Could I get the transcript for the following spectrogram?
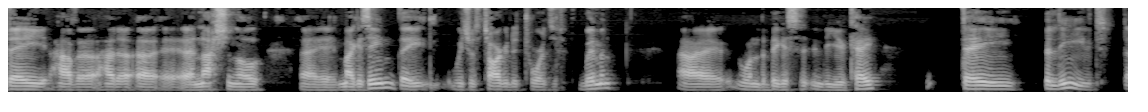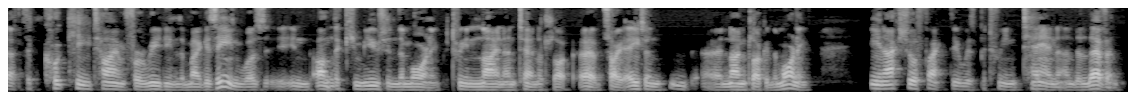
they have a, had a, a, a national uh, magazine, they, which was targeted towards women, uh, one of the biggest in the UK. They believed that the key time for reading the magazine was in on the commute in the morning between nine and ten o'clock. Uh, sorry, eight and uh, nine o'clock in the morning. In actual fact, it was between ten and eleven,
